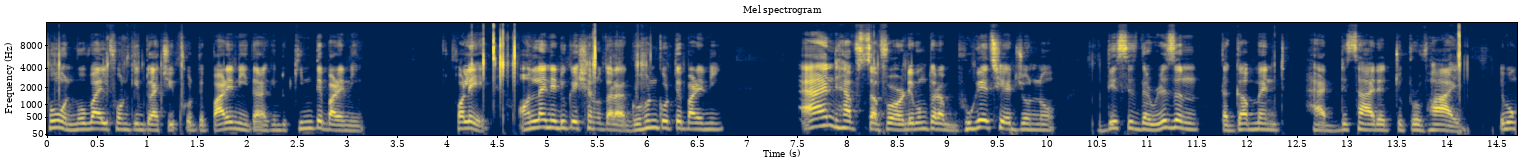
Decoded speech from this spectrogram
ফোন মোবাইল ফোন কিন্তু অ্যাচিভ করতে পারেনি, তারা কিন্তু কিনতে পারেনি। ফলে অনলাইন এডুকেশনও তারা গ্রহণ করতে পারেনি। অ্যান্ড হ্যাভ সাফার্ড এবং তারা ভুগেছে এর জন্য। This is the reason the government had decided to provide এবং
